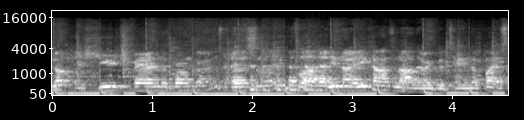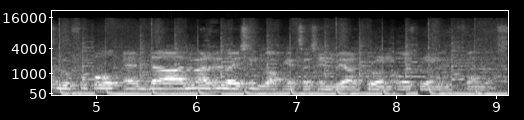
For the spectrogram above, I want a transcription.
not a huge fan of the Broncos personally, but you know you can't deny they're a good team. They're playing some good football, and uh, no matter who they seem to go up against, they seem to be able to put on always put on a good performance.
